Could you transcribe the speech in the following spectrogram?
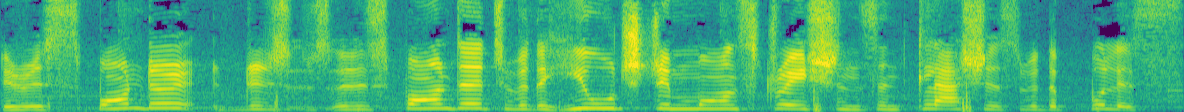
They responded, responded with huge demonstrations and clashes with the police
